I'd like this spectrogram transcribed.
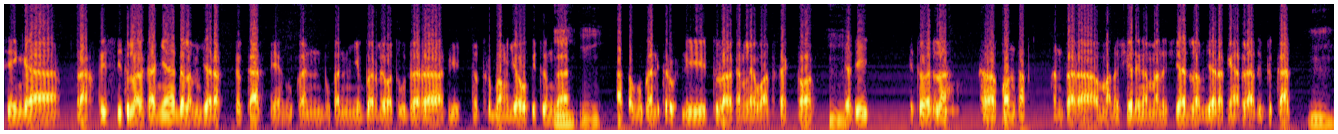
sehingga praktis ditularkannya dalam jarak dekat ya bukan bukan menyebar lewat udara di terbang jauh itu enggak Hmm, hmm, atau bukan ditularkan lewat vektor hmm. jadi itu adalah eh, kontak antara manusia dengan manusia dalam jarak yang relatif dekat. Hmm.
